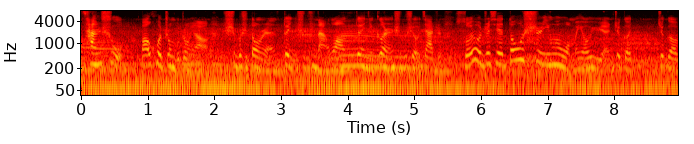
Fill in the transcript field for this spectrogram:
参数，包括重不重要、是不是动人、对你是不是难忘、对你个人是不是有价值，所有这些都是因为我们有语言这个这个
